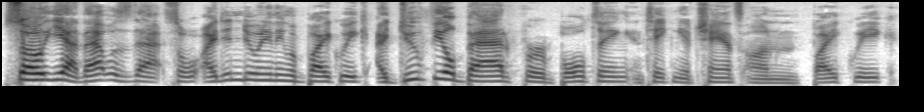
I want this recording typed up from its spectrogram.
So yeah, that was that. So I didn't do anything with Bike Week. I do feel bad for bolting and taking a chance on Bike Week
